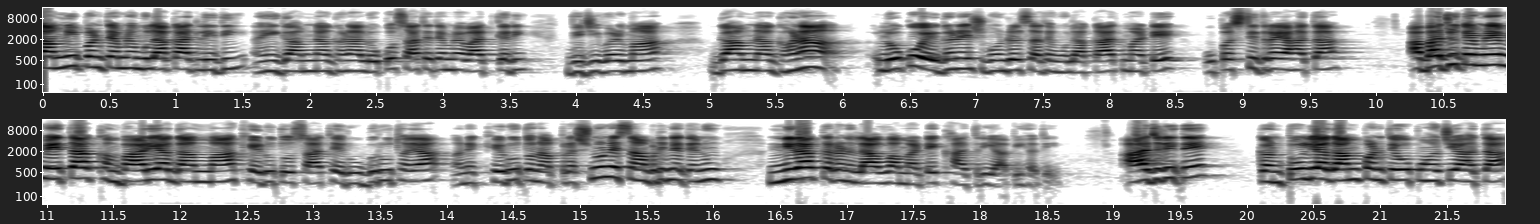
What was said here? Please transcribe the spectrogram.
ગામની પણ તેમણે મુલાકાત લીધી. અહીં ગામના ઘણા લોકો સાથે તેમણે વાત કરી. વિજીવડમાં ગામના ઘણા લોકોએ ગણેશ ગોંડલ સાથે મુલાકાત માટે ઉપસ્થિત રહ્યા હતા. આ બાજુ તેમણે મહેતા ખંભાળિયા ગામમાં ખેડૂતો સાથે રૂબરૂ થયા અને ખેડૂતોના પ્રશ્નોને સાંભળીને તેનું નિરાકરણ લાવવા માટે ખાતરી આપી હતી. આ જ રીતે કંટોલિયા ગામ પણ તેઓ પહોંચ્યા હતા.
